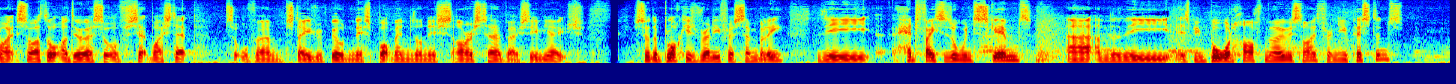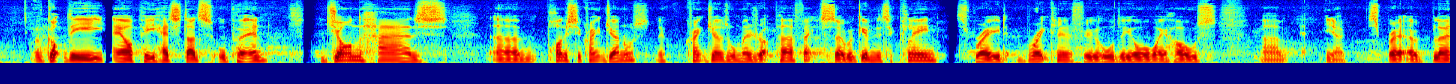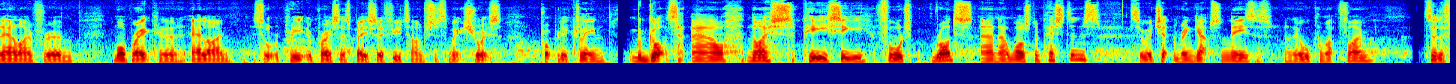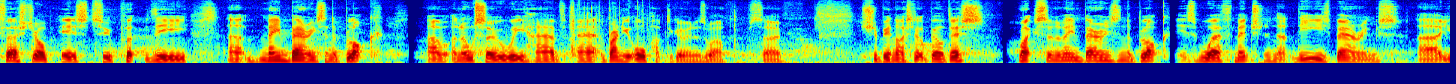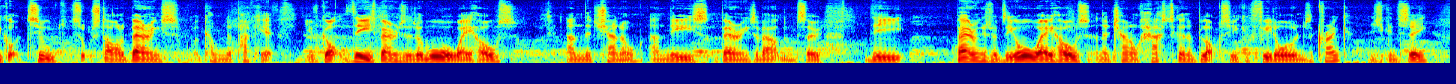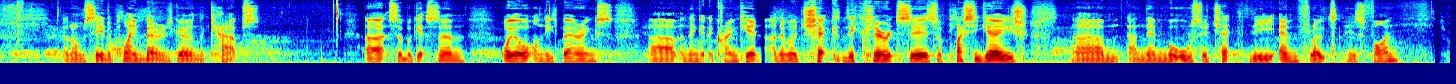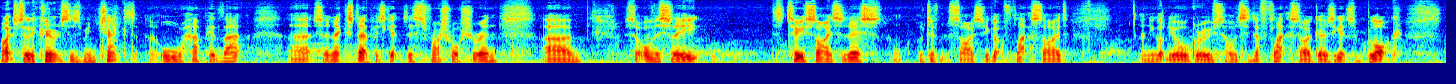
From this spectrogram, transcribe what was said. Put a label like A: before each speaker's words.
A: Right, so I thought I'd do a sort of step-by-step sort of um, stage of building this bottom end on this RS Turbo CVH. So the block is ready for assembly. The head face has all been skimmed, uh, and then the it's been bored half mil oversized for new pistons. I've got the ARP head studs all put in. John has um, polished the crank journals. The crank journals all measure up perfect, so we're giving it a clean, sprayed brake cleaner through all the oil way holes. Um, you know, spray a uh, blown airline through more brake and an airline. Sort of repeat the process basically a few times just to make sure it's properly clean. We've got our nice PC forged rods and our Wossner pistons. So we'll check the ring gaps on these and they all come up fine. So the first job is to put the uh, main bearings in the block um, and also we have uh, a brand new oil pump to go in as well. So should be a nice little build this. Right, so the main bearings in the block, it's worth mentioning that these bearings, uh, you've got two sort of style of bearings that come in the packet. You've got these bearings are the oil way holes and the channel, and these bearings without them. So the bearings with the oil-way holes and the channel has to go in the block so you can feed oil into the crank, as you can see. And obviously the plain bearings go in the caps uh, so we'll get some oil on these bearings uh, and then get the crank in and then we'll check the clearances with Plastigauge um, and then we'll also check the end float is fine. Right, so the clearance has been checked, all happy with that. Uh, so the next step is to get this thrust washer in. Um, so obviously there's two sides to this, or different sides. So you've got a flat side and you've got the oil grooves. Obviously the flat side goes against the block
